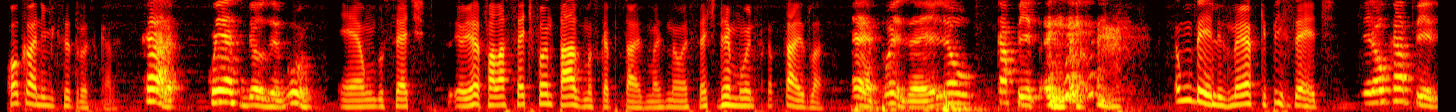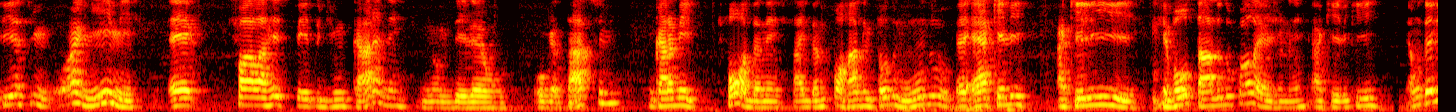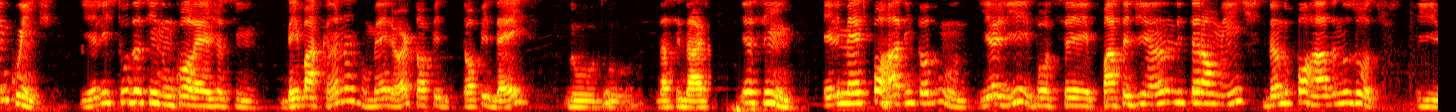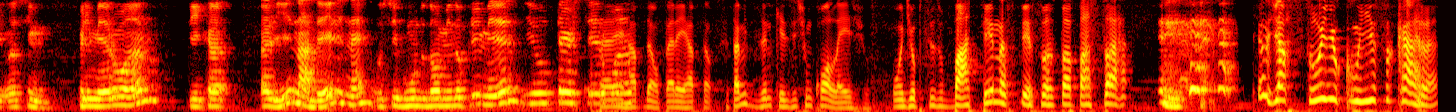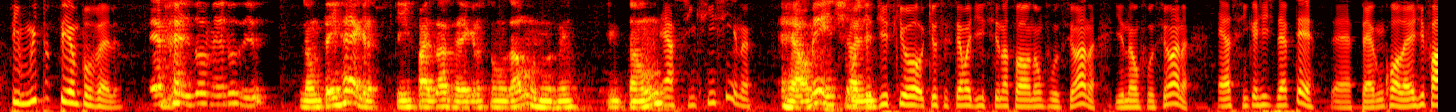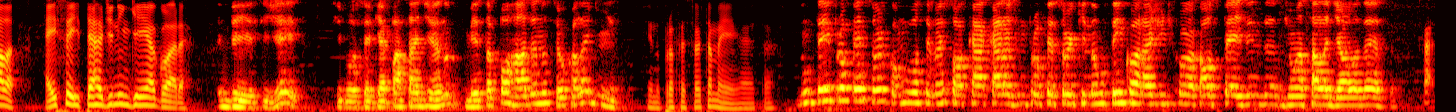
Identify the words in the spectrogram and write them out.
Qual que é o anime que você trouxe, cara? Cara, conhece Beelzebub? É um dos sete. Eu ia falar sete fantasmas capitais, mas não, é sete demônios capitais lá. É, pois é, ele é o capeta. é um deles, né? Porque tem sete. Ele é o capeta. E assim, o anime é, fala a respeito de um cara, né? O nome dele é o Oga Tatsumi. Um cara meio foda, né? Sai dando porrada em todo mundo. É, é aquele, aquele revoltado do colégio, né? Aquele que é um delinquente. E ele estuda, assim, num colégio, assim, bem bacana, o melhor, top, top 10 do, do, da cidade. E, assim, ele mete porrada em todo mundo. E ali você passa de ano, literalmente, dando porrada nos outros. E, assim, primeiro ano fica ali na deles, né? O segundo domina o primeiro e o terceiro... Pera aí, rapidão, pera aí, rapidão. Você tá me dizendo que existe um colégio onde eu preciso bater nas pessoas para passar? eu já sonho com isso, cara. Tem muito tempo, velho. É mais ou menos isso. Não tem regras. Quem faz as regras são os alunos, né? Então. É assim que se ensina. Realmente. Você ali... diz que o, que o sistema de ensino atual não funciona e não funciona, é assim que a gente deve ter. É, pega um colégio e fala: é isso aí, terra de ninguém agora. Desse jeito. Se você quer passar de ano, meta porrada no seu coleguinha. E no professor também, é, tá. Não tem professor, como você vai socar a cara de um professor que não tem coragem de colocar os pés dentro de uma sala de aula dessa? Ah,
